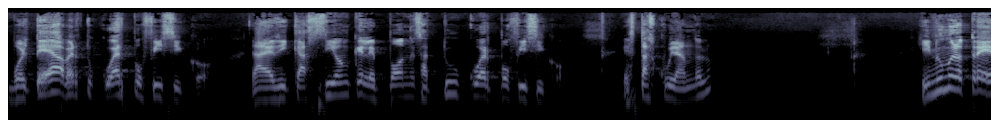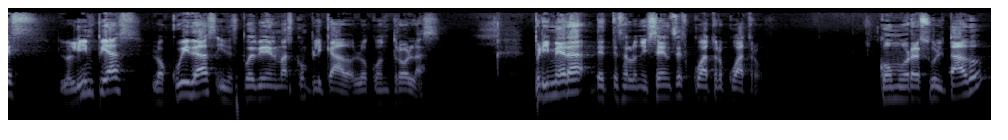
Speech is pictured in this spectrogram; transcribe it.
Voltea a ver tu cuerpo físico, la dedicación que le pones a tu cuerpo físico. ¿Estás cuidándolo? Y número tres, lo limpias, lo cuidas y después viene el más complicado, lo controlas. Primera de Tesalonicenses 4:4. Como resultado,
